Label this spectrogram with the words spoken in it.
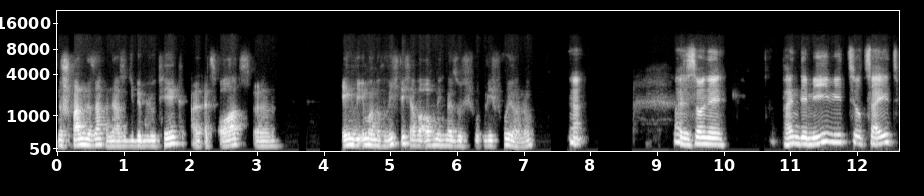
eine spannende Sache. Ne? Also die Bibliothek als Ort äh, irgendwie immer noch wichtig, aber auch nicht mehr so wie früher. Ne? Ja. Also so eine Pandemie wie zurzeit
